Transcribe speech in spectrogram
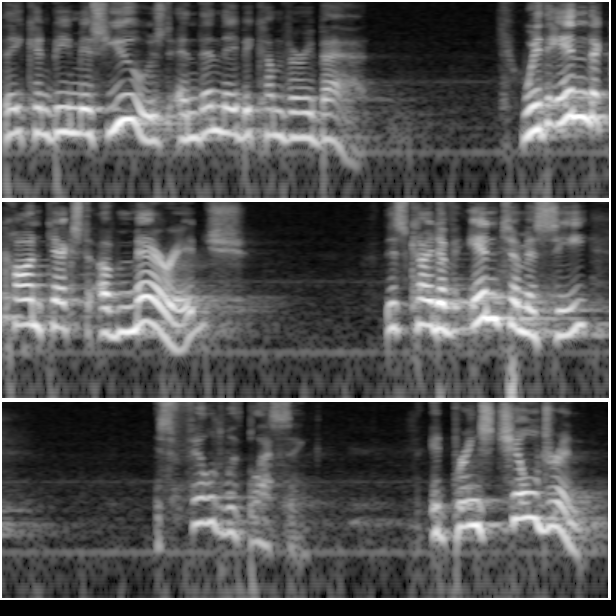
they can be misused and then they become very bad. Within the context of marriage, this kind of intimacy is filled with blessing. It brings children,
